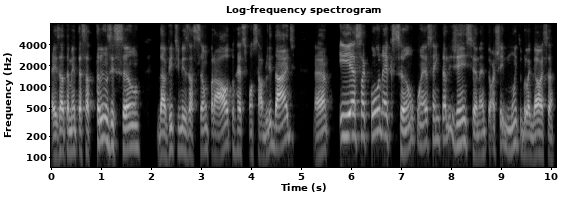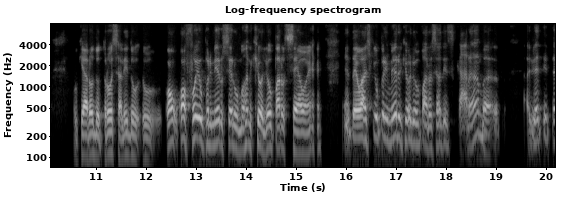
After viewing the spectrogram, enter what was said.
é exatamente essa transição da vitimização para a autorresponsabilidade, né? E essa conexão com essa inteligência, né? Então, achei muito legal essa, o que Haroldo trouxe ali do... do qual, qual foi o primeiro ser humano que olhou para o céu, hein? Então, eu acho que o primeiro que olhou para o céu disse, caramba, a gente está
